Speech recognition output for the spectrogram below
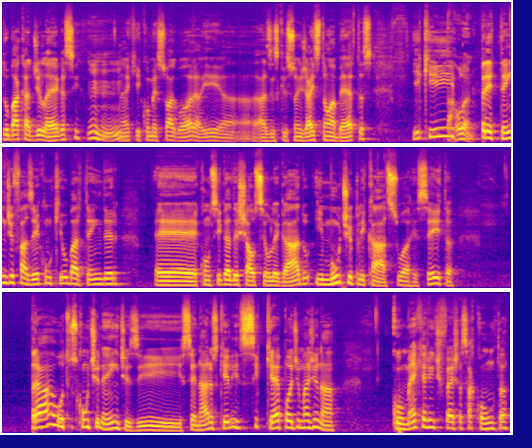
do Bacardi Legacy, uhum. né, que começou agora aí, a, as inscrições já estão abertas e que tá pretende fazer com que o bartender é, consiga deixar o seu legado e multiplicar a sua receita para outros continentes e cenários que ele sequer pode imaginar. Como é que a gente fecha essa conta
